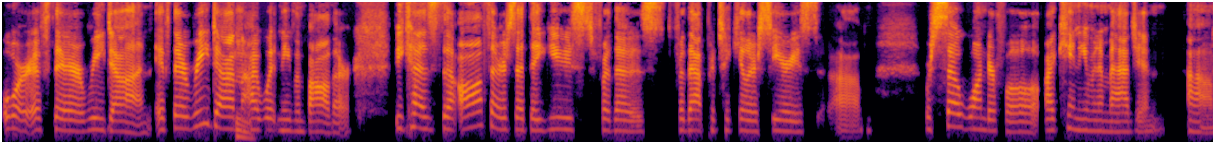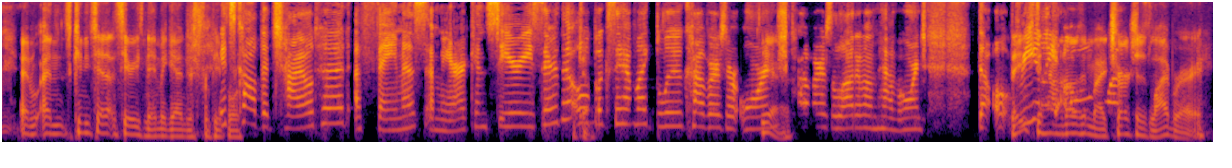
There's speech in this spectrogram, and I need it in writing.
or if they're redone. If they're redone, Hmm. I wouldn't even bother because the authors that they used for those for that particular series um, were so wonderful. I can't even imagine. Um, And and can you say that series name again, just for people? it's called the Childhood of Famous American series. They're the Okay. old books. They have like blue covers or orange covers. A lot of them have orange. The o- they used to have those in my ones- church's library.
